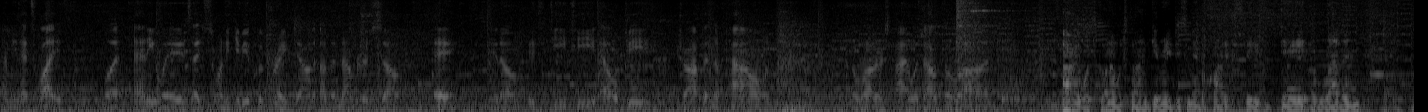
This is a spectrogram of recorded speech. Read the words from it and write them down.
I mean, that's life. But anyways, I just wanted to give you a quick breakdown of the numbers. So, hey, you know, it's DTLB, dropping the pound. The runner's high without the run. All right, what's going on? What's going on? Getting ready to do some aquatics today, day 11.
